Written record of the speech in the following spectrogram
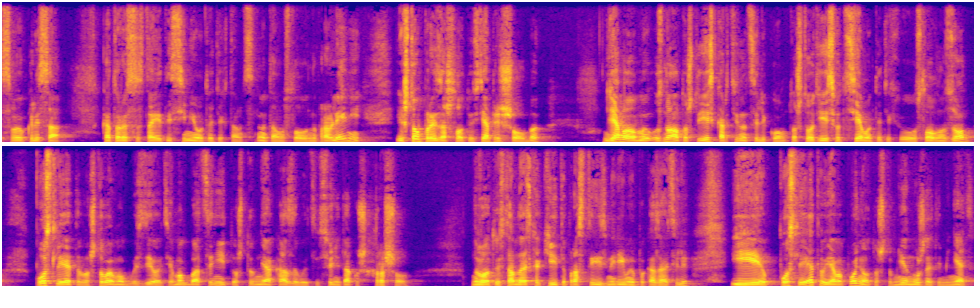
своего колеса, которое состоит из семи вот этих там, ну, там условно направлений. И что произошло? То есть я пришел бы, я бы узнал то, что есть картина целиком, то, что вот есть вот 7 вот этих условно зон. После этого, что я мог бы сделать? Я мог бы оценить то, что у меня оказывается все не так уж и хорошо. Ну вот, то есть там дать какие-то простые измеримые показатели. И после этого я бы понял то, что мне нужно это менять.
